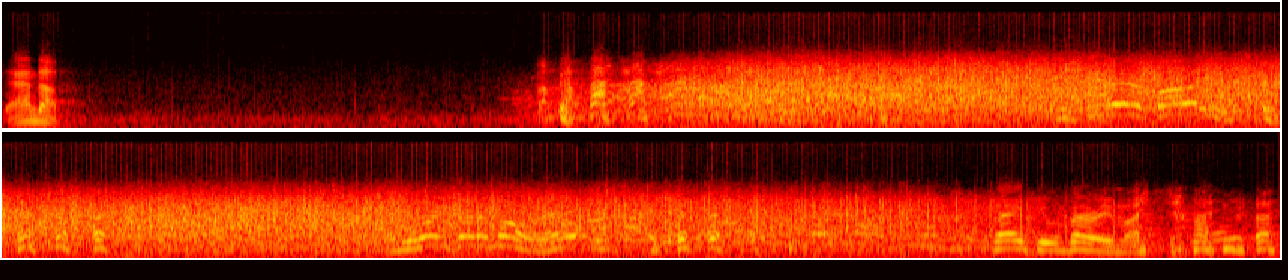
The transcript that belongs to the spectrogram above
stand up? you see there, Polly? and you weren't going to vote, eh? Thank you very much, Sandra.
